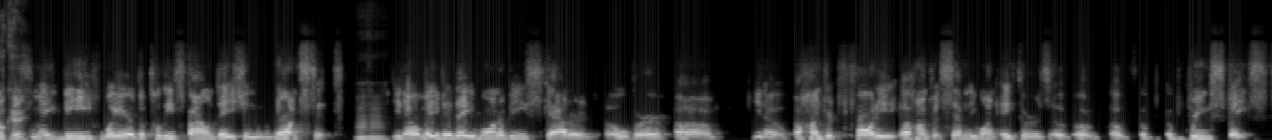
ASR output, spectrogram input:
Okay. This may be where the police foundation wants it Mm-hmm. you know maybe they want to be scattered over uh, you know 140 171 acres of, of, of, of, green space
